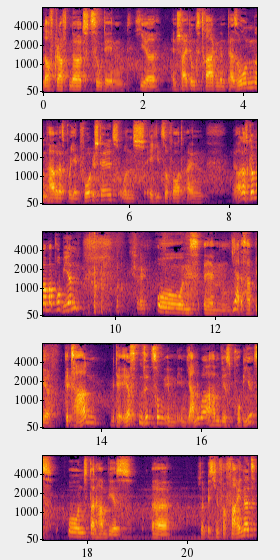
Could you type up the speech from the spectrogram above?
Lovecraft-Nerd zu den hier entscheidungstragenden Personen und habe das Projekt vorgestellt und erhielt sofort ein, ja, das können wir mal probieren. und ähm, ja, das haben wir getan. Mit der ersten Sitzung im, im Januar haben wir es probiert und dann haben wir es äh, so ein bisschen verfeinert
